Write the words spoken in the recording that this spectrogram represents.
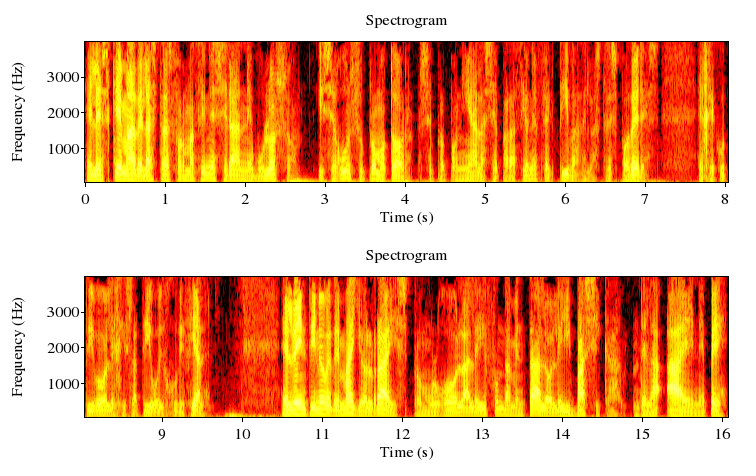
El esquema de las transformaciones era nebuloso y, según su promotor, se proponía la separación efectiva de los tres poderes ejecutivo, legislativo y judicial. El 29 de mayo, el RAIS promulgó la Ley Fundamental o Ley Básica de la ANP,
